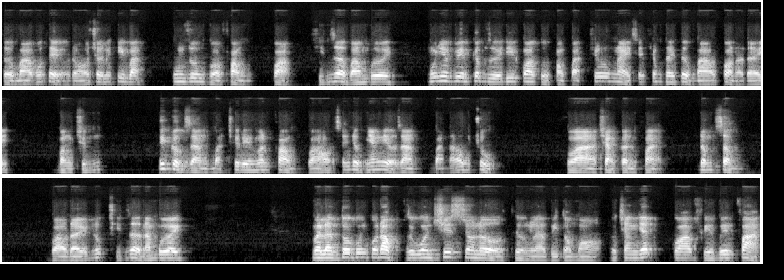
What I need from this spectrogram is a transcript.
tờ báo có thể ở đó cho đến khi bạn ung dung vào phòng khoảng 9 giờ 30. một nhân viên cấp dưới đi qua cửa phòng bạn trước lúc này sẽ trông thấy tờ báo còn ở đấy, bằng chứng tích cực rằng bạn chưa đến văn phòng và họ sẽ được nhắc nhở rằng bạn đã ông chủ và chẳng cần phải đâm sầm vào đấy lúc 9 giờ 50. Và lần tôi cũng có đọc The Wall Street Journal thường là vì tò mò ở trang nhất qua phía bên phải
